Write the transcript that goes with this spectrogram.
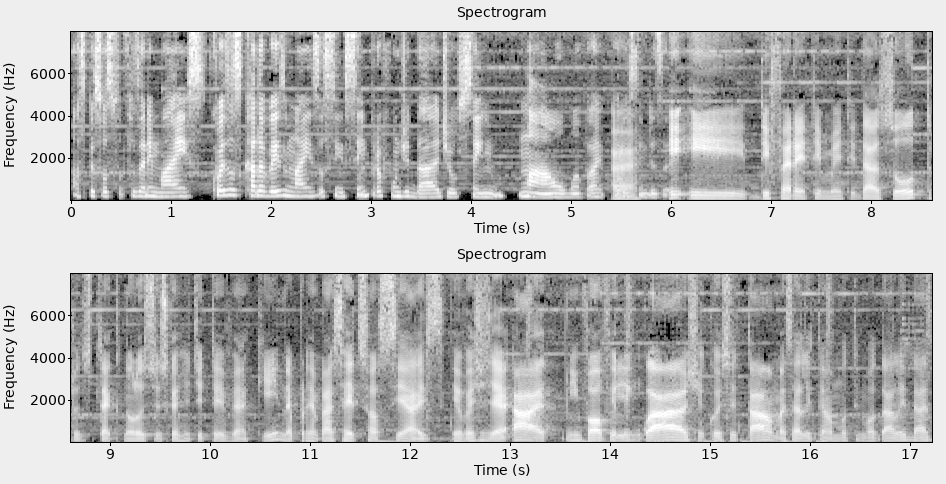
as pessoas a fazerem mais coisas cada vez mais assim, sem profundidade ou sem uma alma, vai, por É, assim dizer. E, e diferentemente das outras tecnologias que a gente teve aqui, né? Por exemplo, as redes sociais. Eu vejo, é, ah, envolve linguagem, coisa e tal, mas ali tem uma multimodalidade.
